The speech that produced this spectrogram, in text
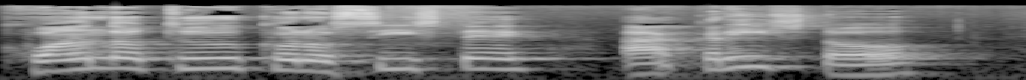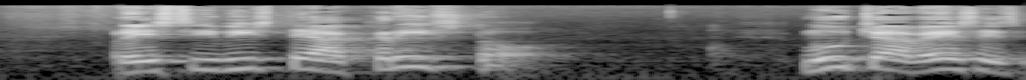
cuando tú conociste a Cristo, recibiste a Cristo. Muchas veces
